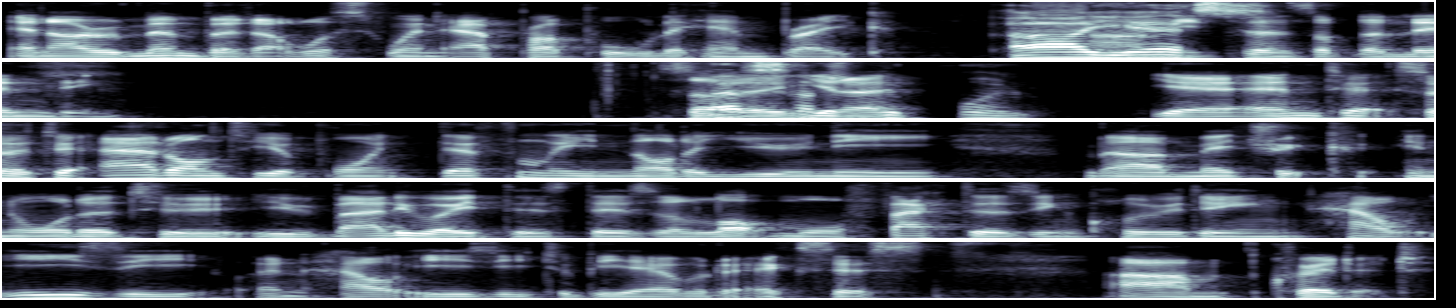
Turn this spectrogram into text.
and I remember that was when APRA pulled the handbrake. Ah, uh, yes. In terms of the lending. So That's you know, a good point. Yeah, and to, so to add on to your point, definitely not a uni uh, metric in order to evaluate this. There's a lot more factors, including how easy and how easy to be able to access um, credit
